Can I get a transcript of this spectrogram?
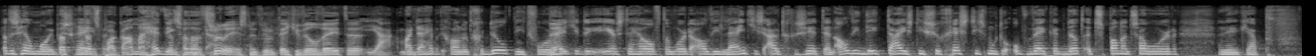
dat is heel mooi dat, beschreven. dat sprak aan, maar het ding Dat van het thriller is natuurlijk dat je wil weten... Ja, maar daar heb ik gewoon het geduld niet voor. Nee? Weet je, de eerste helft, dan worden al die lijntjes uitgezet... en al die details die suggesties moeten opwekken... dat het spannend zou worden. Dan denk ik, ja, pff.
